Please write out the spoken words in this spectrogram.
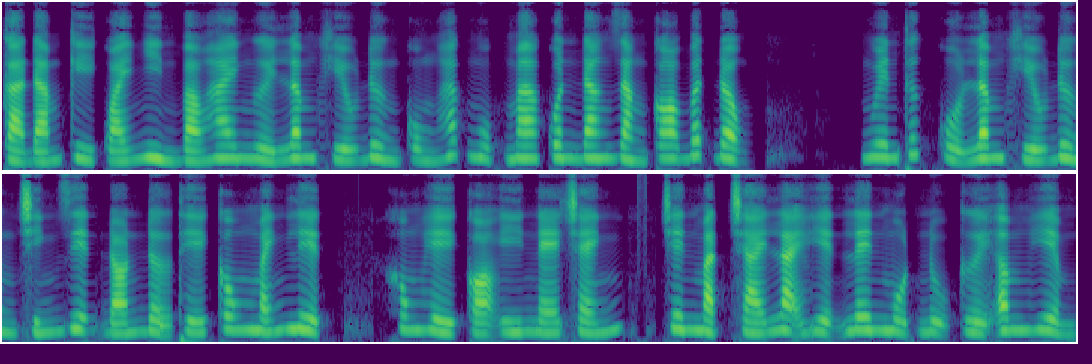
Cả đám kỳ quái nhìn vào hai người lâm khiếu đường cùng hắc ngục ma quân đang rằng co bất động. Nguyên thức của lâm khiếu đường chính diện đón đỡ thế công mãnh liệt, không hề có ý né tránh. Trên mặt trái lại hiện lên một nụ cười âm hiểm.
